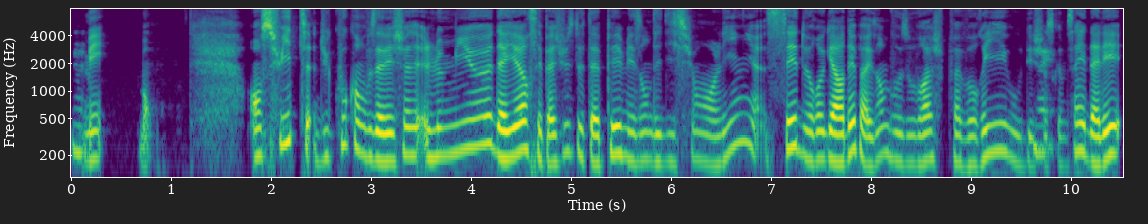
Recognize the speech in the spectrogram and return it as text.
Mm. Mais bon. Ensuite, du coup, quand vous avez le mieux, d'ailleurs, c'est pas juste de taper maison d'édition en ligne, c'est de regarder, par exemple, vos ouvrages favoris ou des Ouais. choses comme ça, et d'aller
